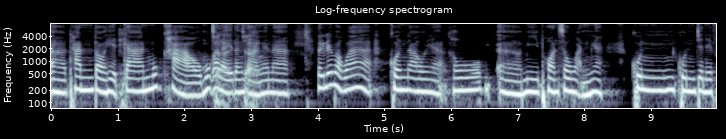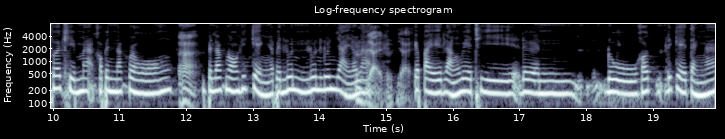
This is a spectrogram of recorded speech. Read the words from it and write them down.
อ่าทันต่อเหตุการณ์ มุกข่าวมุกใช่อะไรใช่ต่างๆเนี่ยนะถึงได้บอกว่า คนเราเนี่ยเขาเอ่อมีพรสวรรค์ไงคุณคุณเจเนฟเฟอร์คิมอะเขาเป็นนักร้องอ่าเป็นนักร้องที่เก่งอะเป็นรุ่นรุ่นรุ่นใหญ่แล้วรุ่นล่ะใหญ่รุ่นใหญ่แกไปหลังเวทีเดินดูเขาลิเกแต่งหน้า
